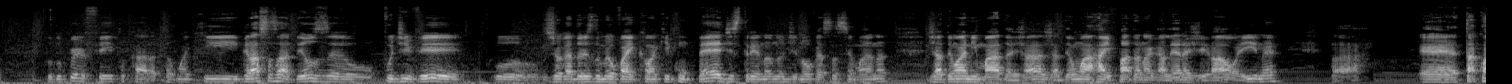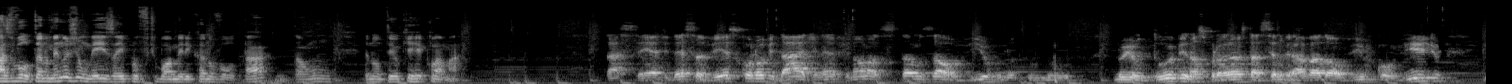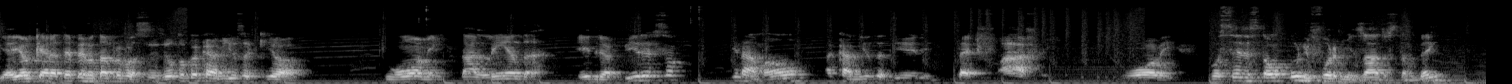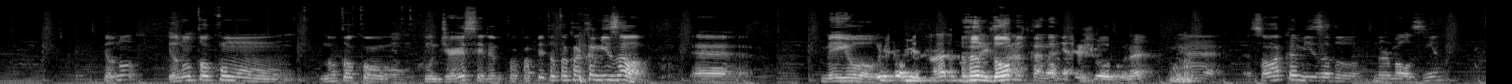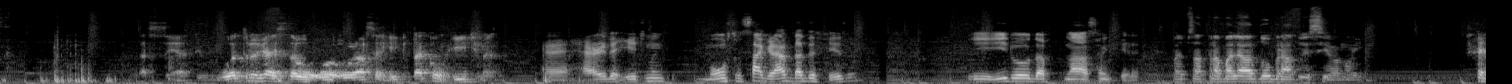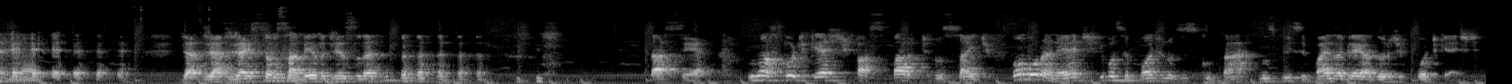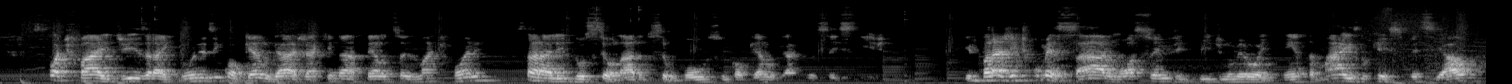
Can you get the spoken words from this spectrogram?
Tudo perfeito, cara. Estamos aqui, graças a Deus, eu pude ver os jogadores do meu Vaicão aqui com pads treinando de novo essa semana. Já deu uma animada já, já deu uma hypada na galera geral aí, né? Tá, é, tá quase voltando, menos de um mês aí pro futebol americano voltar, então eu não tenho o que reclamar. Tá certo, e dessa vez com novidade, né? Afinal, nós estamos ao vivo no, no, no YouTube, nosso programa está sendo gravado ao vivo com vídeo. E aí eu quero até perguntar para vocês. Eu tô com a camisa aqui, ó, do homem, da lenda Adrian Peterson, e na mão a camisa dele, Brett Favre, o homem. Vocês estão uniformizados também? Eu não, eu não tô com. Não tô com, com jersey, né? Não tô com a pita, eu tô com a camisa, ó. É, meio. Uniformizado randômica, né? É jogo, né? É, é só uma camisa do normalzinha. Tá certo. E o outro já está, o, o nosso Henrique tá com o Hitman. É, Harry the Hitman, monstro sagrado da defesa e ídolo da nação inteira. Vai precisar trabalhar dobrado esse ano aí. É. já, já, já estamos sabendo disso, né? tá certo. O nosso podcast faz parte do site Fambonanet e você pode nos escutar nos principais agregadores de podcast. Spotify, Deezer, iTunes, em qualquer lugar, já que na tela do seu smartphone estará ali do seu lado, do seu bolso, em qualquer lugar que você esteja. E para a gente começar o nosso MVP de número 80, mais do que especial,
